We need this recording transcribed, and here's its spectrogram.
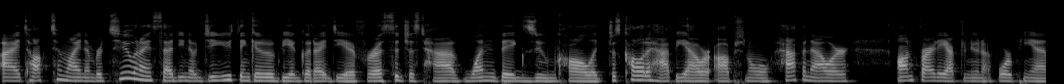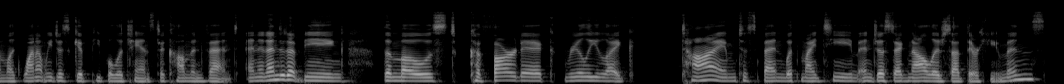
I talked to my number two and I said, you know, do you think it would be a good idea for us to just have one big Zoom call, like just call it a happy hour, optional, half an hour on Friday afternoon at 4 p.m.? Like, why don't we just give people a chance to come and vent? And it ended up being the most cathartic, really like time to spend with my team and just acknowledge that they're humans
